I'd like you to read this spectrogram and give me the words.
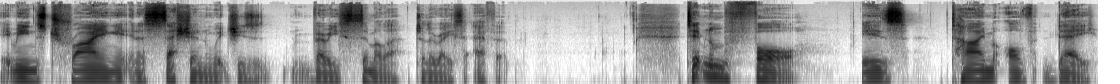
It means trying it in a session which is very similar to the race effort. Tip number four is time of day.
